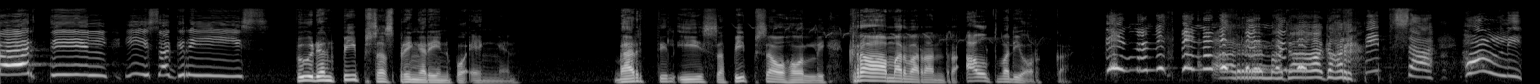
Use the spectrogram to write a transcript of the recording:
Bertil! Isa Gris! Pudeln Pipsa springer in på ängen. Bertil, Isa, Pipsa och Holly kramar varandra allt vad de orkar. Arma dagar! Pipsa! Holly!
